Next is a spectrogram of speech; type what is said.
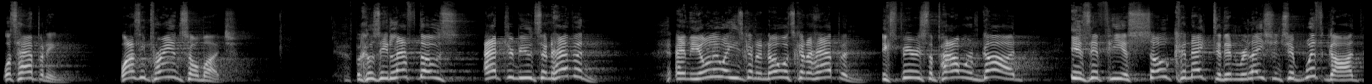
What's happening? Why is he praying so much? Because he left those attributes in heaven. And the only way he's gonna know what's gonna happen, experience the power of God, is if he is so connected in relationship with God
